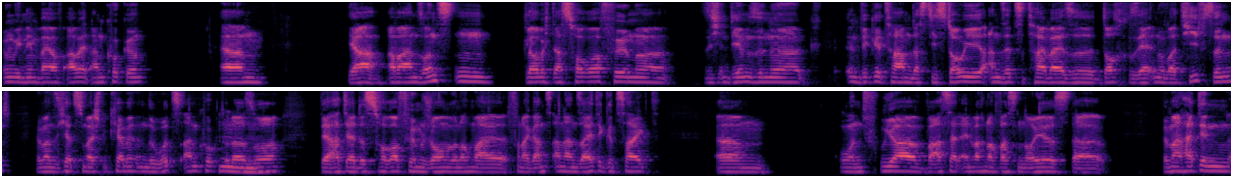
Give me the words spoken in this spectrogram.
irgendwie nebenbei auf Arbeit angucke. Ähm, ja, aber ansonsten glaube ich, dass Horrorfilme sich in dem Sinne entwickelt haben, dass die Story-Ansätze teilweise doch sehr innovativ sind. Wenn man sich jetzt zum Beispiel Cabin in the Woods anguckt mhm. oder so, der hat ja das Horrorfilm-Genre nochmal von einer ganz anderen Seite gezeigt. Ähm, und früher war es halt einfach noch was Neues. Da, wenn man halt den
